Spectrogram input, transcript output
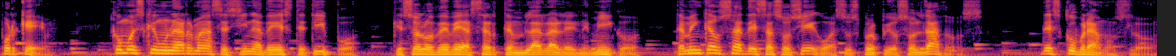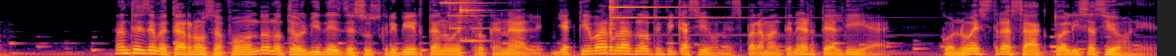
¿Por qué? ¿Cómo es que un arma asesina de este tipo, que solo debe hacer temblar al enemigo, también causa desasosiego a sus propios soldados? Descubrámoslo. Antes de meternos a fondo, no te olvides de suscribirte a nuestro canal y activar las notificaciones para mantenerte al día con nuestras actualizaciones.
